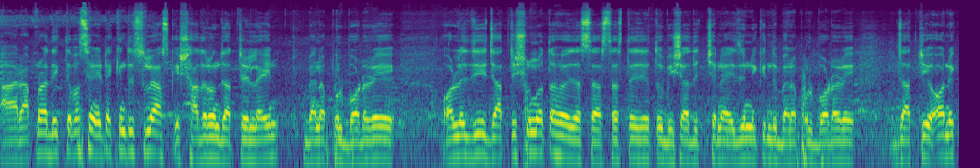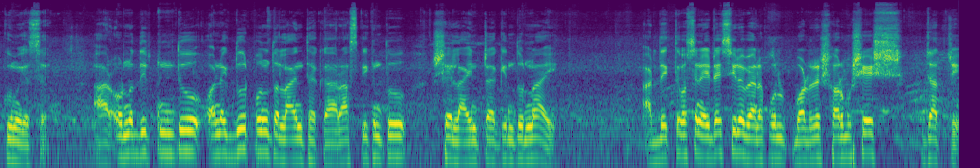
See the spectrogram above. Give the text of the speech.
আর আপনারা দেখতে পাচ্ছেন, এটা কিন্তু ছিল আজকে সাধারণ যাত্রী লাইন। বেনাপুল বর্ডারে অলরেডি যাত্রী শূন্যতা হয়ে যাচ্ছে, আস্তে আস্তে যেহেতু ভিসা দিচ্ছে না এই জন্য কিন্তু বেনাপুল বর্ডারে যাত্রী অনেক কমে গেছে। আর অন্যদিন কিন্তু অনেক দূর পর্যন্ত লাইন থাকে, আর আজকে কিন্তু সে লাইনটা কিন্তু নাই। আর দেখতে পাচ্ছেন এটাই ছিল বেনাপুল বর্ডারের সর্বশেষ যাত্রী।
